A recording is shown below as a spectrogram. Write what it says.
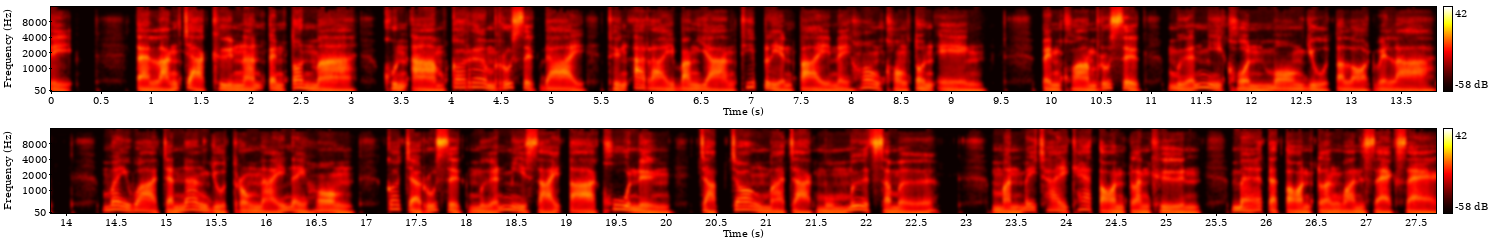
ติ แต่หลังจากคืนนั้นเป็นต้นมา คุณอามก็เริ่มรู้สึกได้ถึงอะไรบางอย่างที่เปลี่ยนไปในห้องของตนเอง เป็นความรู้สึกเหมือนมีคนมองอยู่ตลอดเวลา ไม่ว่าจะนั่งอยู่ตรงไหนในห้อง ก็จะรู้สึกเหมือนมีสายตาคู่หนึ่ง จับจ้องมาจากมุมมืดเสมอ มันไม่ใช่แค่ตอนกลางคืน แม้แต่ตอนกลางวันแสก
